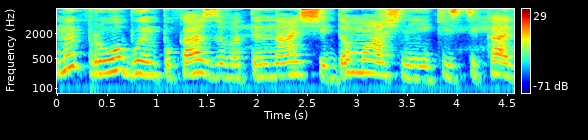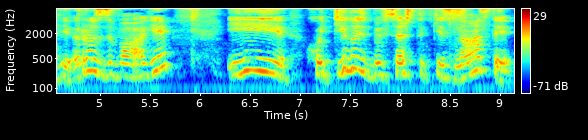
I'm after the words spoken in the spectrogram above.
Ми пробуємо показувати наші домашні якісь цікаві розваги. І хотілося б все ж таки знати,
